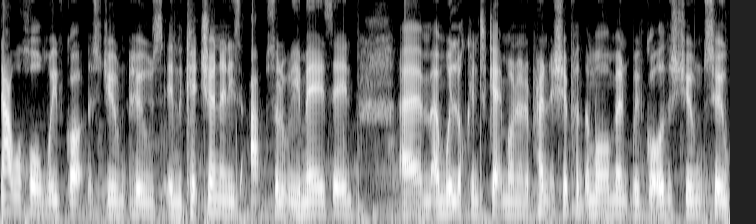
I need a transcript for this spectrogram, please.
Our home we've got a student who's in the kitchen and he's absolutely amazing um, and we're looking to get him on an apprenticeship at the moment we've got other students who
